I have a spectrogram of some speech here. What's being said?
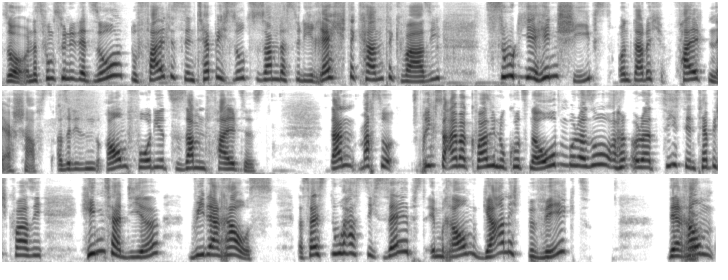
So, und das funktioniert jetzt so, du faltest den Teppich so zusammen, dass du die rechte Kante quasi zu dir hinschiebst und dadurch Falten erschaffst. Also diesen Raum vor dir zusammenfaltest. Dann machst du, springst du einmal quasi nur kurz nach oben oder so oder ziehst den Teppich quasi hinter dir wieder raus. Das heißt, du hast dich selbst im Raum gar nicht bewegt. Der Ja. Raum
